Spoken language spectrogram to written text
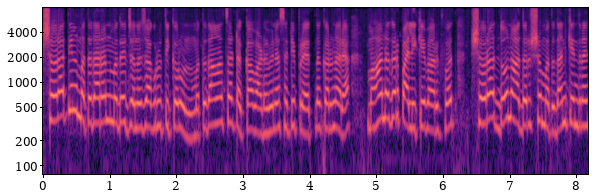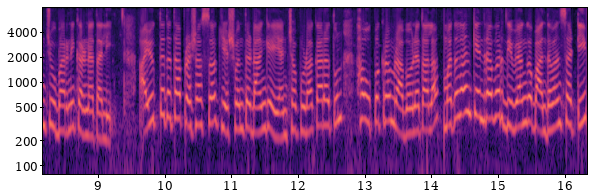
शहरातील मतदारांमध्ये जनजागृती करून मतदानाचा टक्का वाढविण्यासाठी प्रयत्न करणाऱ्या महानगरपालिकेमार्फत शहरात दोन आदर्श मतदान केंद्रांची उभारणी करण्यात आली. आयुक्त तथा प्रशासक यशवंत डांगे यांच्या पुढाकारातून हा उपक्रम राबवण्यात आला. मतदान केंद्रावर दिव्यांग बांधवांसाठी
